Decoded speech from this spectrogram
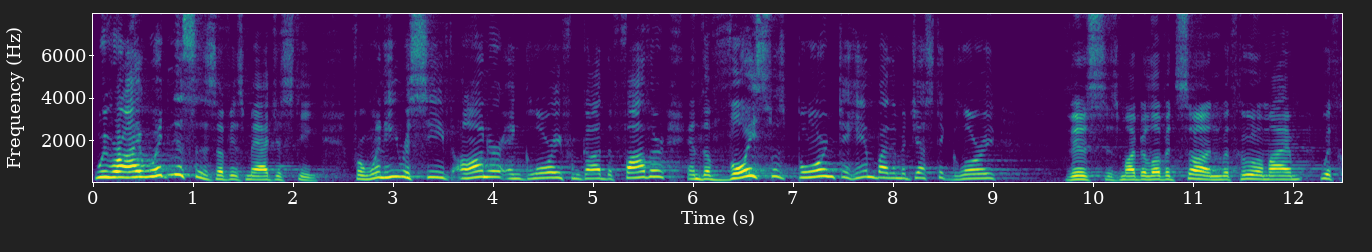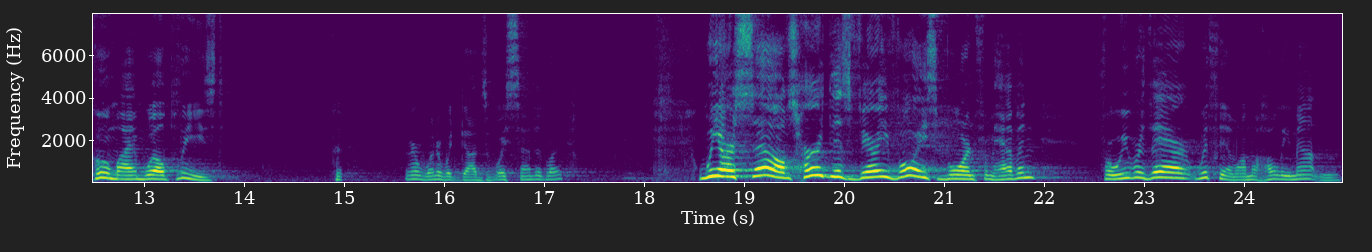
We were eyewitnesses of his majesty. For when he received honor and glory from God the Father, and the voice was borne to him by the majestic glory, This is my beloved Son, with whom I am, with whom I am well pleased. you ever wonder what God's voice sounded like? We ourselves heard this very voice borne from heaven, for we were there with him on the holy mountain.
